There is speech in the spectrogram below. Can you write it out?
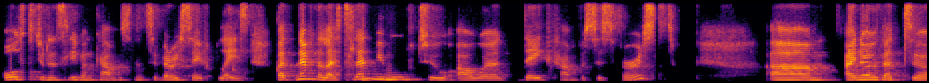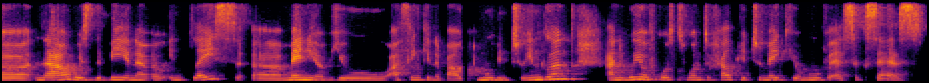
all students live on campus and it's a very safe place. But nevertheless, let me move to our day campuses first. Um, I know that uh, now with the BNO in place, uh, many of you are thinking about moving to England, and we of course want to help you to make your move a success.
